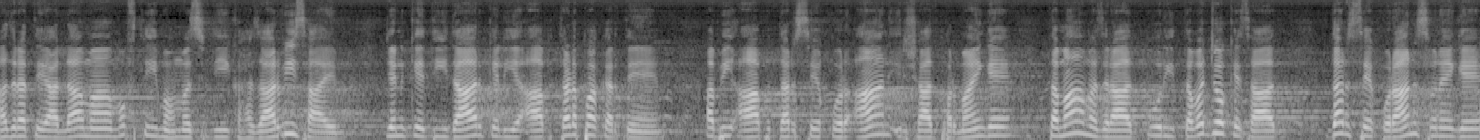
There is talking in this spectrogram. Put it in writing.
حضرت علامہ مفتی محمد صدیق ہزاروی صاحب۔ جن کے دیدار کے لیے آپ تڑپا کرتے ہیں، ابھی آپ درس قرآن ارشاد فرمائیں گے، تمام حضرات پوری توجہ کے ساتھ درس قرآن سنیں گے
